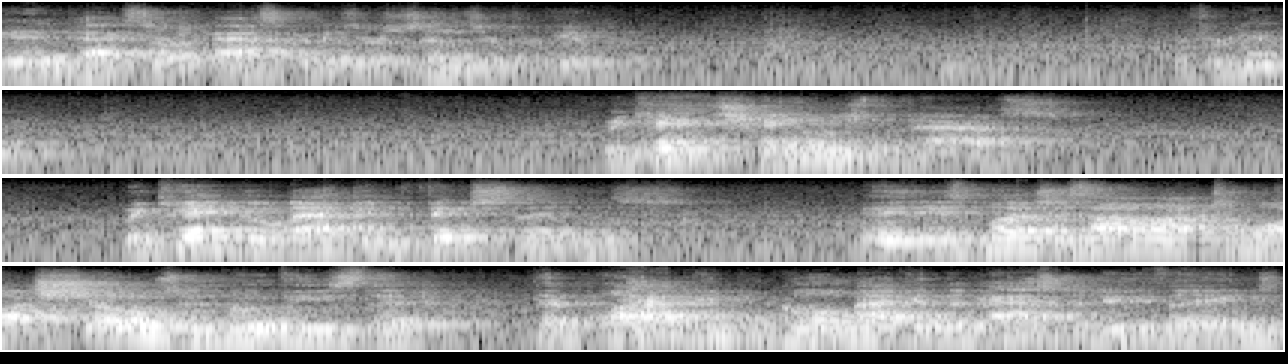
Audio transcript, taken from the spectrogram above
It impacts our past because our sins are forgiven. They're forgiven. We can't change the past. We can't go back and fix things. As much as I like to watch shows and movies that, that have people going back in the past to do things,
